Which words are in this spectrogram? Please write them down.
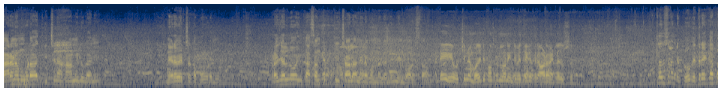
కారణం కూడా ఇచ్చిన హామీలు కానీ నెరవేర్చకపోవడము. ప్రజల్లో ఇంకా అసంతృప్తి చాలా నెలకొన్నదని నేను భావిస్తా ఉన్నాను అంటే వచ్చిన మొదటి సంవత్సరంలోనే ఇంత వ్యతిరేకత రావడం ఎట్లా చూస్తారు? ఎట్లా చూసానంటే ఇప్పుడు వ్యతిరేకత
